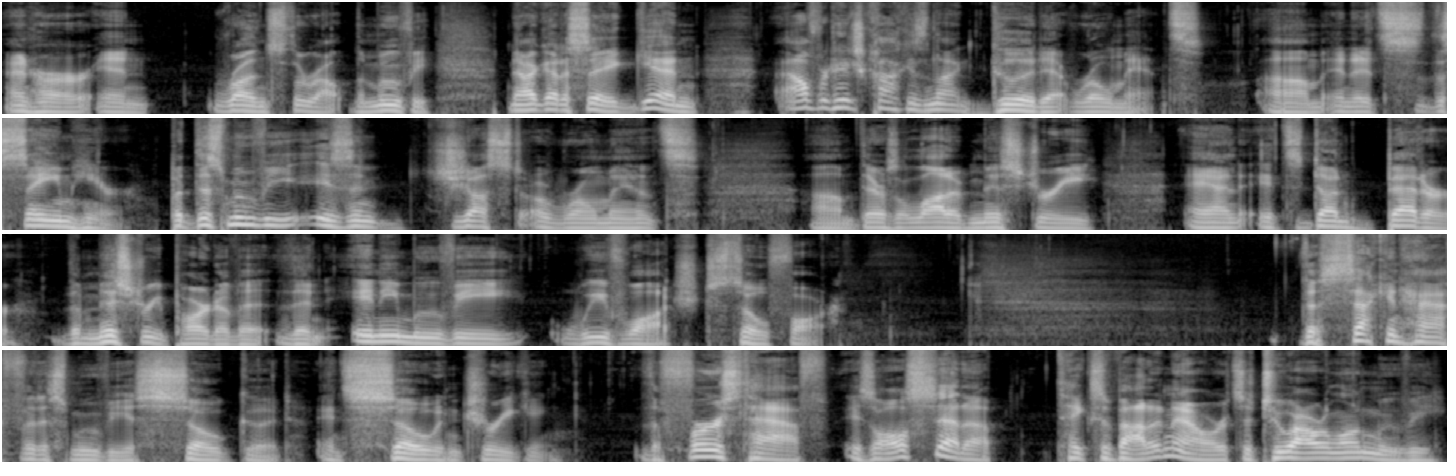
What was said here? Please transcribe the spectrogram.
and her. And runs throughout the movie. Now, I got to say again, Alfred Hitchcock is not good at romance, um, and it's the same here. But this movie isn't just a romance. Um, there's a lot of mystery, and it's done better, the mystery part of it, than any movie we've watched so far. The second half of this movie is so good and so intriguing. The first half is all set up, takes about an hour. It's a two hour long movie,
